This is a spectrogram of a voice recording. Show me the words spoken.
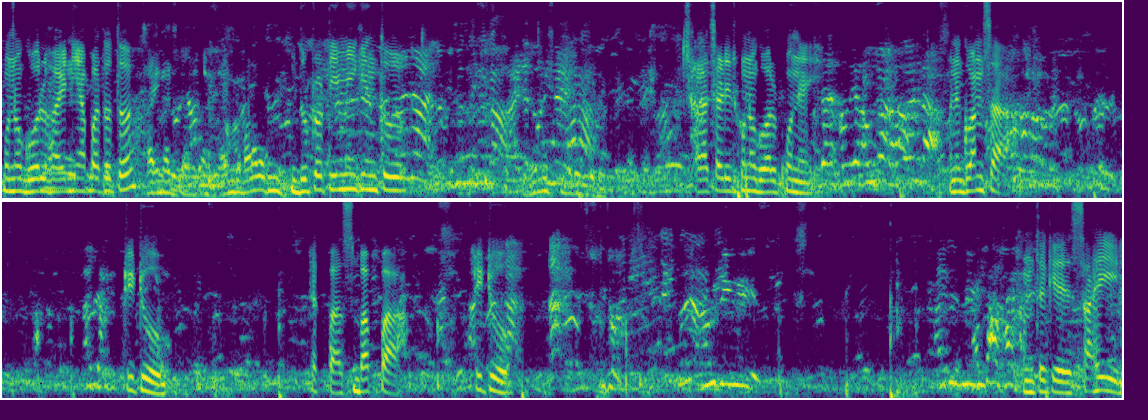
কোনো গোল হয়নি আপাতত। তুমি দুটো টিমই কিন্তু ছাড়াছাড়ির কোনো গল্প নেই। মানে গনসা, টিটু, এক পাস, বাপ্পা, টিটু। ওখান থেকে সাহিল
